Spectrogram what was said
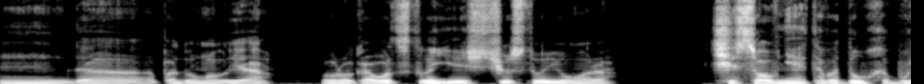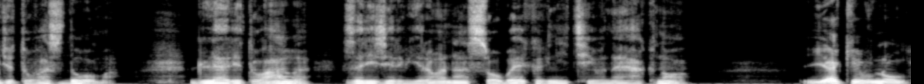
«Да», — подумал я, — «у руководства есть чувство юмора». «Часовня этого духа будет у вас дома. Для ритуала зарезервировано особое когнитивное окно. Я кивнул.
